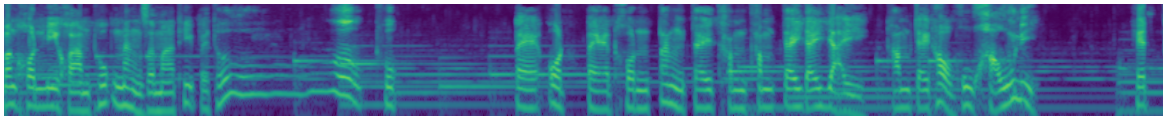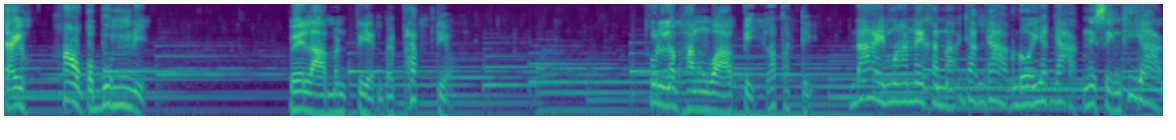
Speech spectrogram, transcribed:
บางคนมีความทุกข์นั่งสมาธิไปทุกข์ทุกข์แต่อดแต่ทนตั้งใจทำทำใจใหญ่ๆทำใจเท่าภูเขานี่เฮ็ดใจเท่ากับบุงนี่ เวลามันเปลี่ยนไปแป๊บเดียว ทุนละพังวาปิละปติได้มาในขณะยากๆ โดยยากๆ ในสิ่งที่ยาก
